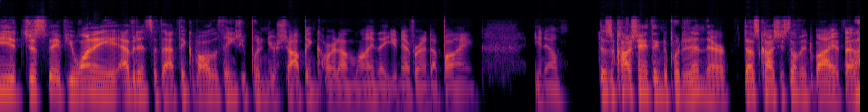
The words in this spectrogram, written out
you just if you want any evidence of that think of all the things you put in your shopping cart online that you never end up buying you know? Doesn't cost you anything to put it in there. It does cost you something to buy it though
